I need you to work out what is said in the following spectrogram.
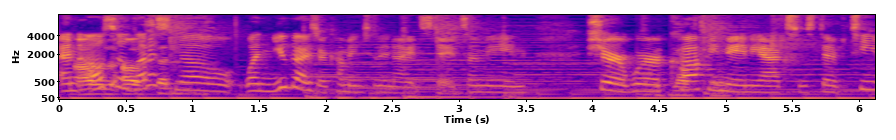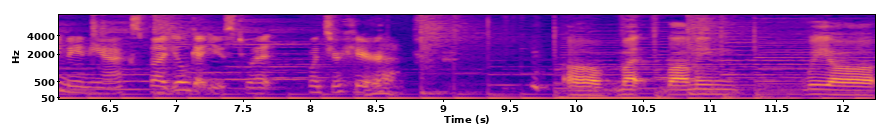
And I'll- also, I'll let us know when you guys are coming to the United States. I mean, sure, we're We'd coffee to. maniacs instead of tea maniacs, but you'll get used to it once you're here. Oh, mate, well, I mean, we are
